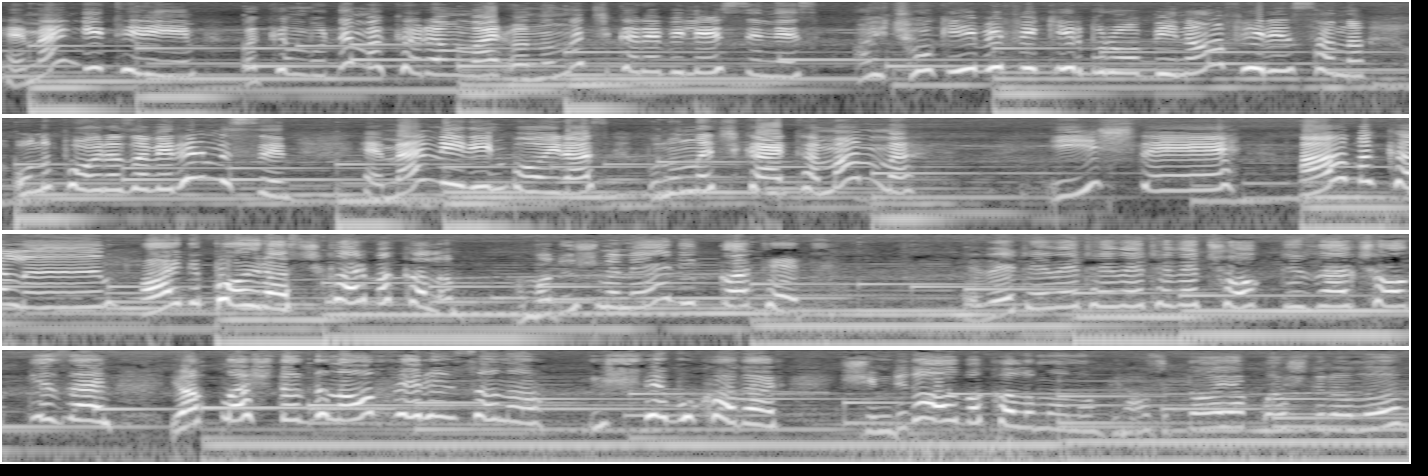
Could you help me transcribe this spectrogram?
Hemen getireyim. Bakın burada makaron var. Onunla çıkarabilirsiniz. Ay çok iyi bir fikir bu Robin. Aferin sana. Onu Poyraz'a verir misin? Hemen vereyim Poyraz. Bununla çıkar tamam mı? İşte. Al bakalım. Haydi Poyraz çıkar bakalım. Ama düşmemeye dikkat et. Evet evet evet evet çok güzel çok güzel. Yaklaştırdın aferin sana. İşte bu kadar. Şimdi de al bakalım onu. Birazcık daha yaklaştıralım.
